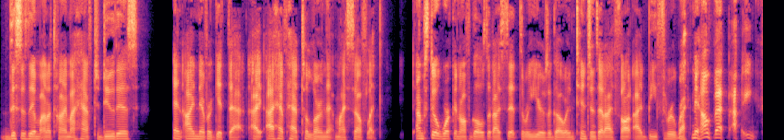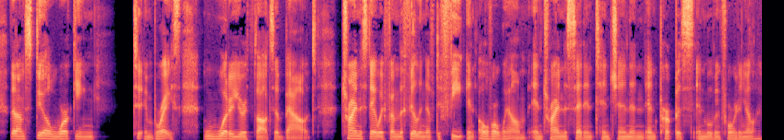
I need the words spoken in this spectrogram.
this is the amount of time I have to do this. And I never get that. I, I have had to learn that myself. Like I'm still working off goals that I set three years ago, intentions that I thought I'd be through right now that I, that I'm still working to embrace. What are your thoughts about trying to stay away from the feeling of defeat and overwhelm and trying to set intention and, and purpose in moving forward in your life?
